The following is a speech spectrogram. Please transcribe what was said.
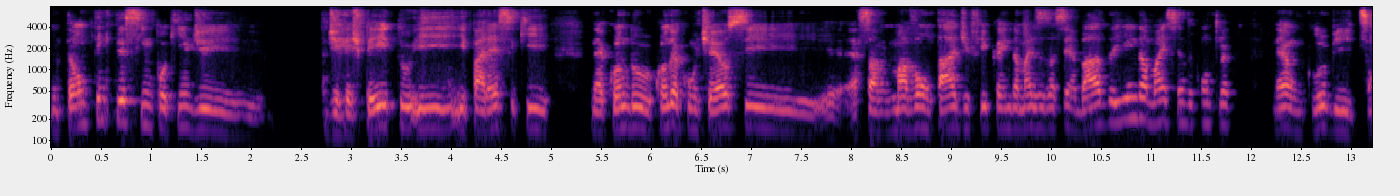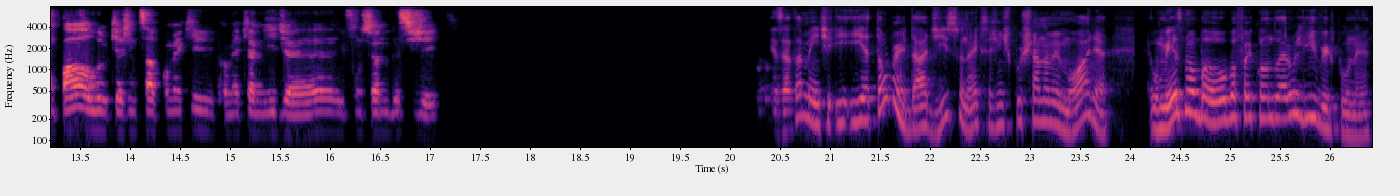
Então tem que ter sim um pouquinho de, de respeito e, e parece que né, quando, quando é com o Chelsea essa má vontade fica ainda mais exacerbada e ainda mais sendo contra né, um clube de São Paulo que a gente sabe como é que, como é que a mídia é e funciona desse jeito. Exatamente. E, e, é tão verdade isso, né? Que se a gente puxar na memória, o mesmo oba-oba foi quando era o Liverpool, né?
